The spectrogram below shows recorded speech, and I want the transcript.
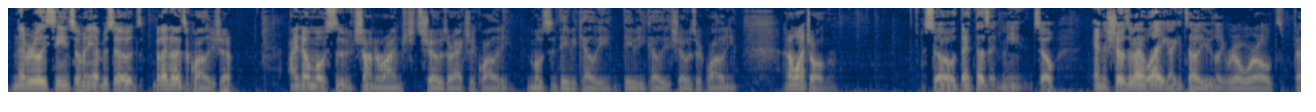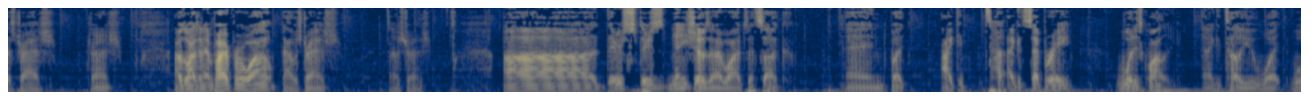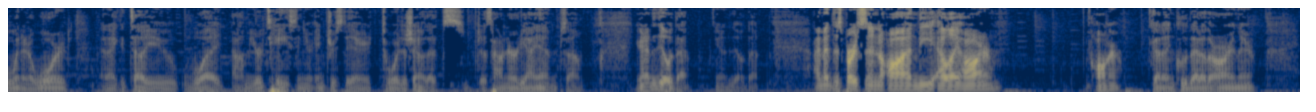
Never really seen so many episodes, but I know that's a quality show. I know most of Shonda Rhimes shows are actually quality. Most of David Kelly, David E. Kelley shows are quality. and I watch all of them. So that doesn't mean so and the shows that I like, I could tell you, like Real World, that's trash. Trash. I was watching Empire for a while. That was trash. That was trash. Uh, there's there's many shows that I watch that suck, and but I could t- I could separate what is quality, and I could tell you what will win an award, and I could tell you what um, your taste and your interest there towards a show. That's just how nerdy I am. So you're gonna have to deal with that. You're gonna deal with that. I met this person on the LAR. R. Got to include that other R in there.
